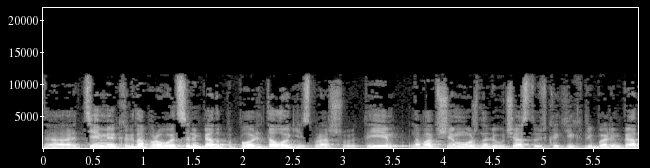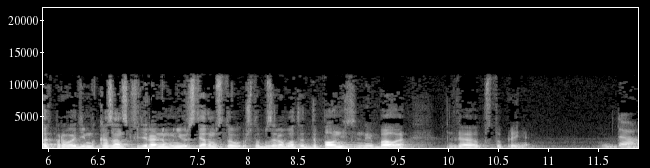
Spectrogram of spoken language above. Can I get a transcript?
э, теме. Когда проводится Олимпиада по политологии, спрашивают. И вообще, можно ли участвовать в каких-либо Олимпиадах, проводимых Казанским федеральным университетом, чтобы заработать дополнительные баллы для поступления? Да,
